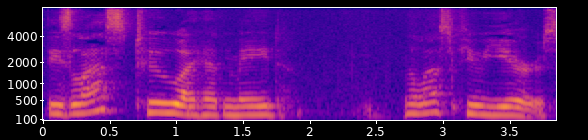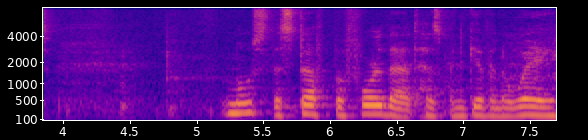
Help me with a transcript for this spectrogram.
these last two I had made in the last few years. Most of the stuff before that has been given away.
